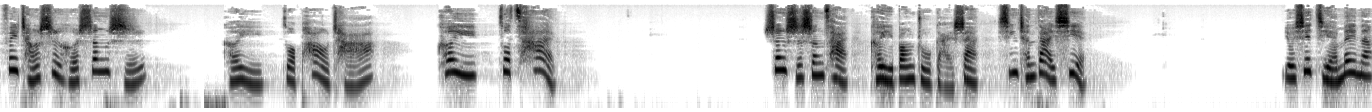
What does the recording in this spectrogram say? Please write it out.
非常适合生食，可以。做泡茶，可以做菜。生食生菜可以帮助改善新陈代谢。有些姐妹呢，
